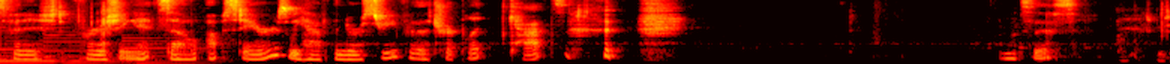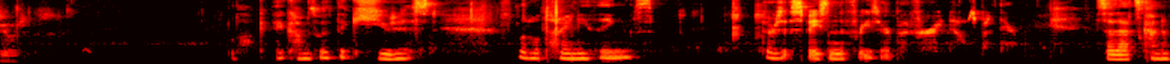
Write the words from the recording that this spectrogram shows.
Just finished furnishing it. So upstairs we have the nursery for the triplet cats. What's this? Look, it comes with the cutest little tiny things. There's a space in the freezer, but for right now, just put it there. So that's kind of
